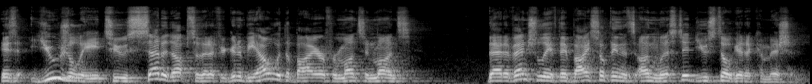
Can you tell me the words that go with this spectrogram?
is usually to set it up so that if you're going to be out with the buyer for months and months, that eventually if they buy something that's unlisted, you still get a commission.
